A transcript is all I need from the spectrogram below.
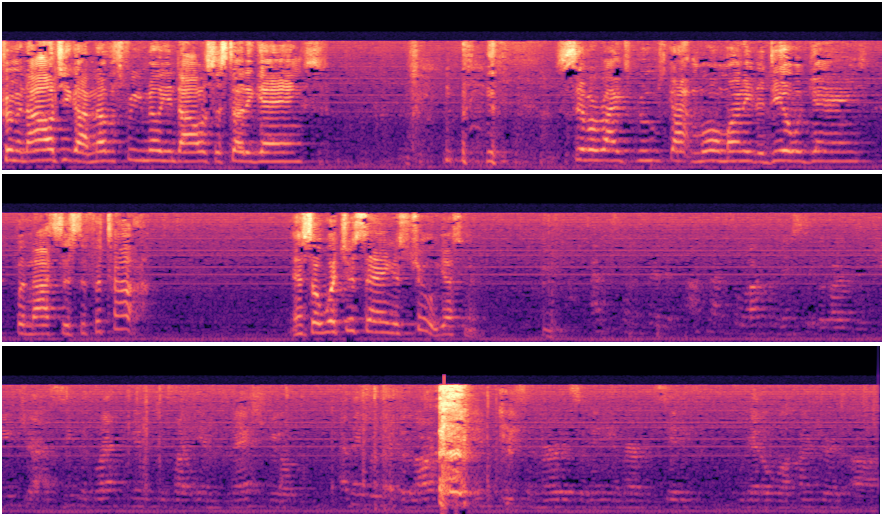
Criminology got another $3 million to study gangs. Civil rights groups got more money to deal with gangs, but not Sister Fattah. And so what you're saying is true. Yes, ma'am. I just want to say that I'm not so optimistic about the future. I see the black communities like in Nashville. I think we had the largest increase in murders of any American city. We had over 100 uh,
